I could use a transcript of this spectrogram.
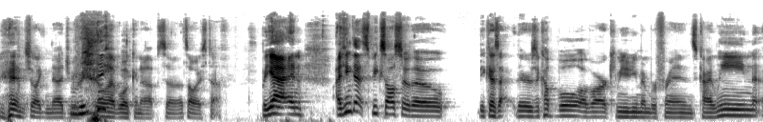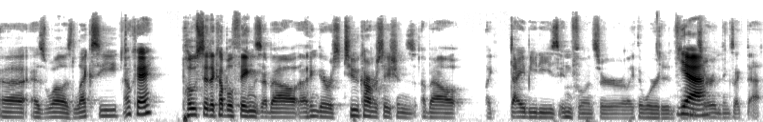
and she'll like nudge me. Really? She'll have woken up, so that's always tough. But yeah, and I think that speaks also though because there's a couple of our community member friends, Kylene, uh, as well as Lexi, Okay. posted a couple things about i think there was two conversations about like diabetes influencer or like the word influencer Yeah. and things like that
